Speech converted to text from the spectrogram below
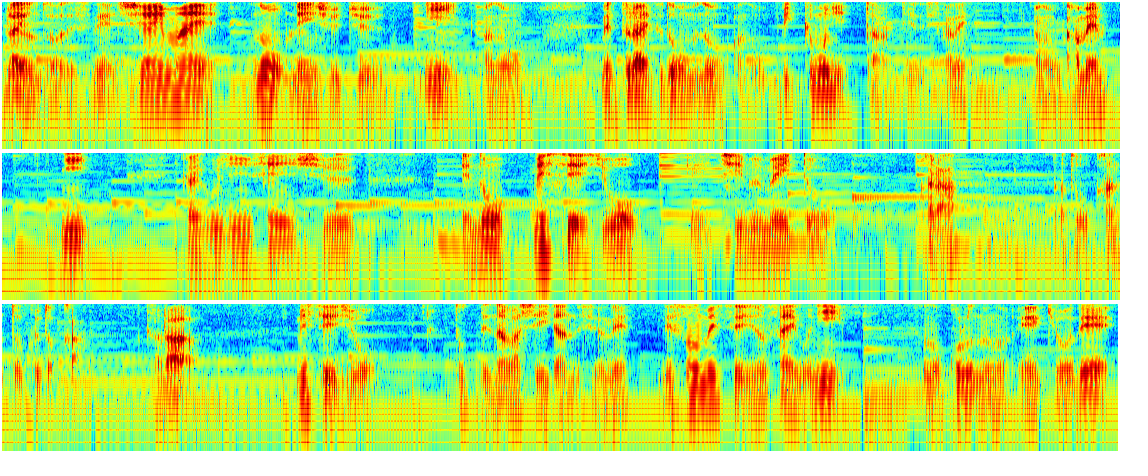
ー、ライオンズはですね試合前の練習中にあのメットライフドームのあのビッグモニターっていうんですかねあの画面に外国人選手へのメッセージを、え、チームメイトからあと監督とかからメッセージを撮って流していたんですよね。でそのメッセージの最後にそのコロナの影響で、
